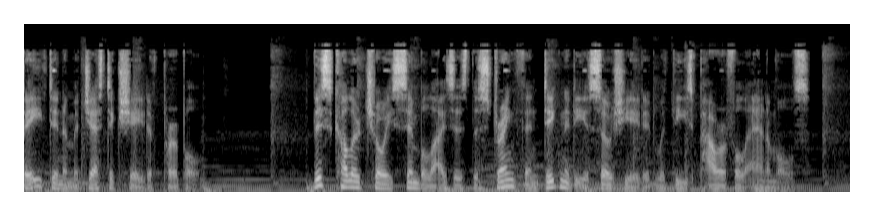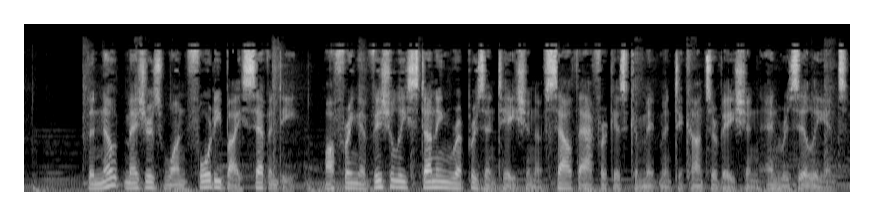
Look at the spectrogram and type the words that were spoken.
bathed in a majestic shade of purple. This color choice symbolizes the strength and dignity associated with these powerful animals. The note measures 140 by 70, offering a visually stunning representation of South Africa's commitment to conservation and resilience,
